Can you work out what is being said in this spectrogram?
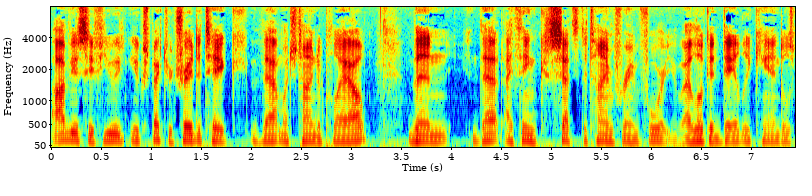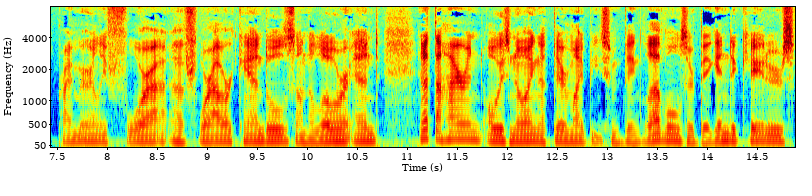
obviously, if you, you expect your trade to take that much time to play out, then that I think sets the time frame for you. I look at daily candles, primarily four uh, four hour candles on the lower end, and at the higher end, always knowing that there might be some big levels or big indicators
